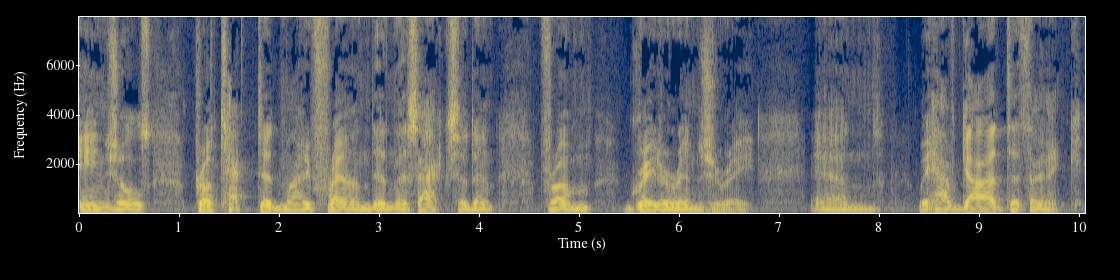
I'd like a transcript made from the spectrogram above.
angels protected my friend in this accident from greater injury. And we have God to thank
